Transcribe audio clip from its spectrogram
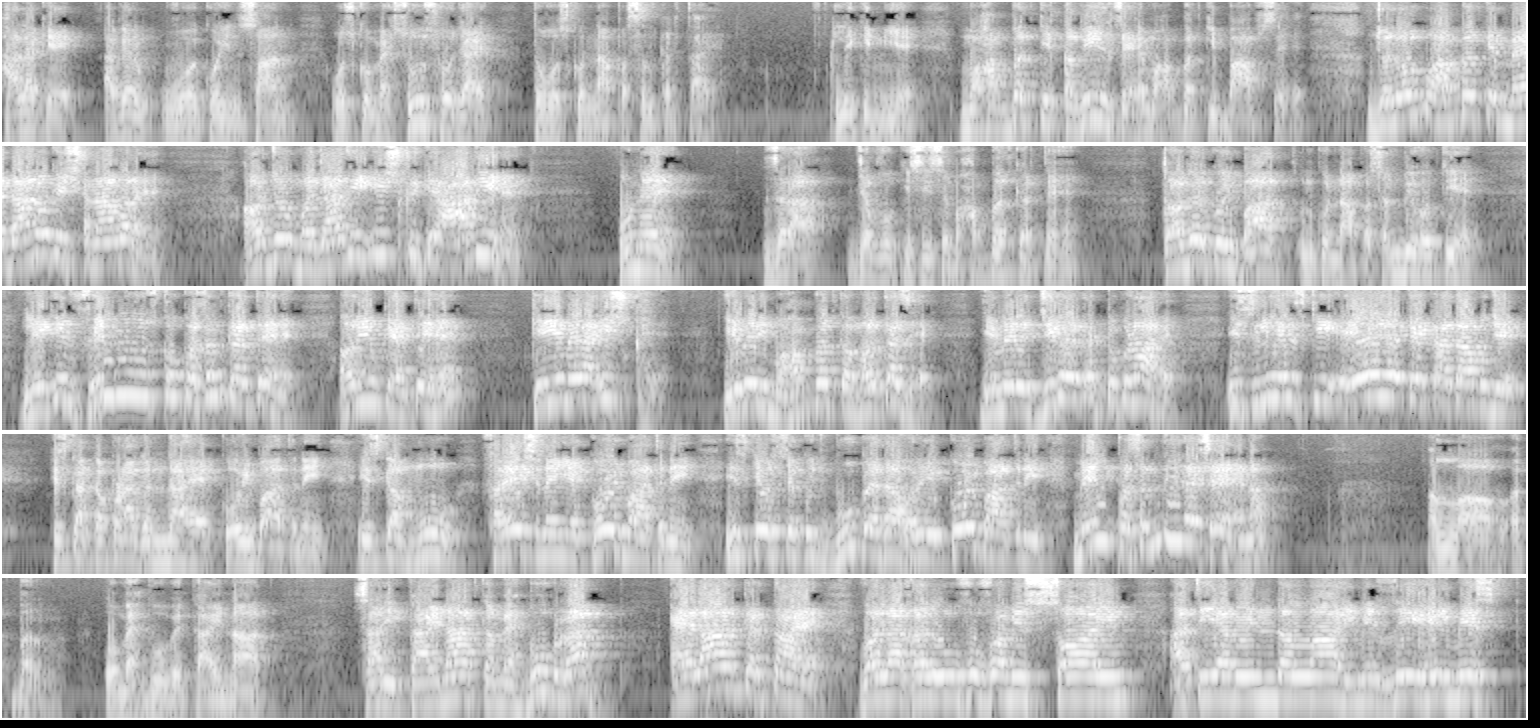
حالانکہ اگر وہ کوئی انسان اس کو محسوس ہو جائے، تو وہ اس کو ناپسند کرتا ہے۔ لیکن یہ محبت کی قبیل سے ہے، محبت کی باپ سے ہے۔ جو لوگ محبت کے میدانوں کے شناور ہیں اور جو مجازی عشق کے عادی ہیں، انہیں ذرا جب وہ کسی سے محبت کرتے ہیں، تو اگر کوئی بات ان کو ناپسند بھی ہوتی ہے، لیکن پھر بھی اس کو پسند کرتے ہیں اور یوں کہتے ہیں کہ یہ میرا عشق ہے، یہ میری محبت کا مرکز ہے، یہ میرے جگر کا ٹکڑا ہے، اس لیے اس کی ایک ایک ادا مجھے اس کا کپڑا گندا ہے، کوئی بات نہیں۔ اس کا منہ فریش نہیں ہے، کوئی بات نہیں۔ اس کے اس سے کچھ بو پیدا ہو رہی ہے، کوئی بات نہیں۔ میری پسندیدہ شے ہے نا؟ اللہ اکبر، وہ محبوب کائنات۔ ساری کائنات کا محبوب رب اعلان کرتا ہے۔ وَلَا خَلُوفُ فَمِ الصَّائِمِ أَتِيَبِ عِنْدَ اللَّهِ مِنْ رِيحِ الْمِسْكِ۔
